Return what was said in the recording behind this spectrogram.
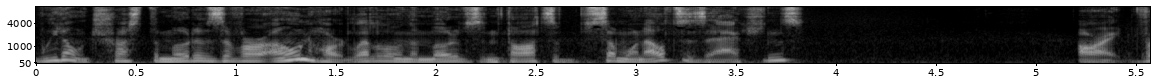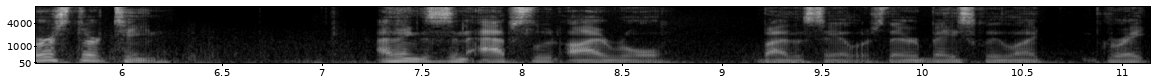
we don't trust the motives of our own heart, let alone the motives and thoughts of someone else's actions. All right, verse 13. I think this is an absolute eye roll by the sailors. They're basically like, great,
